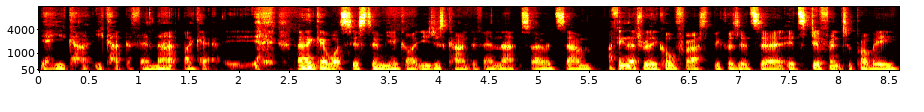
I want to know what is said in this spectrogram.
yeah, you can't you can't defend that. Like, I don't care what system you got, you just can't defend that. So it's um, I think that's really cool for us because it's uh, it's different to probably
